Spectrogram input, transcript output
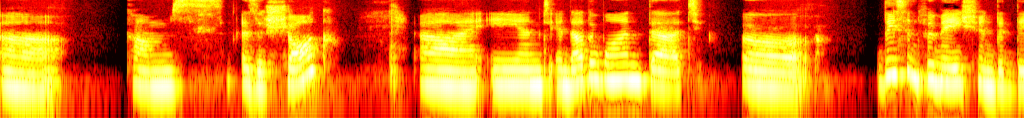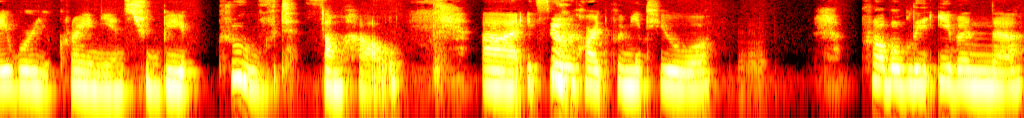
uh, comes as a shock. Uh, and another one that this information that they were Ukrainians should be proved somehow. it's very hard for me to probably even uh,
